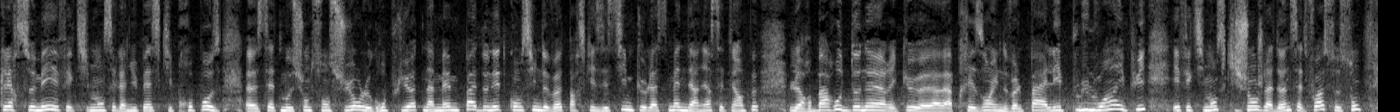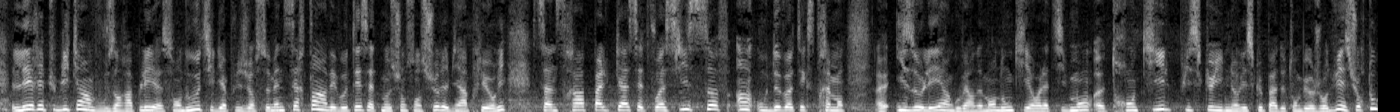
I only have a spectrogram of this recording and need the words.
clairsemé. Effectivement, c'est la NUPES qui propose euh, cette motion de censure. Le groupe Lyotte n'a même pas donné de consigne de vote parce qu'ils estiment que la semaine dernière, c'était un peu leur barreau d'honneur et que à présent, ils ne veulent pas aller plus loin. Et puis, effectivement, ce qui change la donne cette fois, ce sont les républicains. Vous vous en rappelez sans doute, il y a plusieurs semaines, certains avaient voté cette motion censure. Et eh bien, a priori, ça ne sera pas le cas cette fois-ci, sauf un ou deux votes extrêmement euh, isolés. Un gouvernement donc qui est relativement euh, tranquille puisqu'il ne risque pas de tomber aujourd'hui et surtout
